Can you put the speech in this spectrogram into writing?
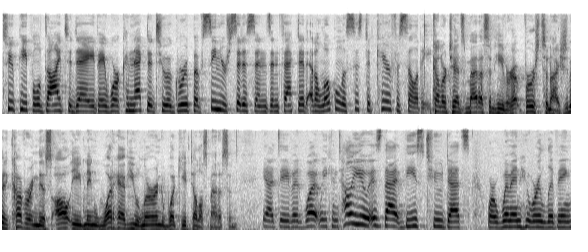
Two people died today. They were connected to a group of senior citizens infected at a local assisted care facility. KOLR 10's Madison Heaver up first tonight. She's been covering this all evening. What have you learned? What can you tell us, Madison? Yeah, David, what we can tell you is that these two deaths were women who were living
